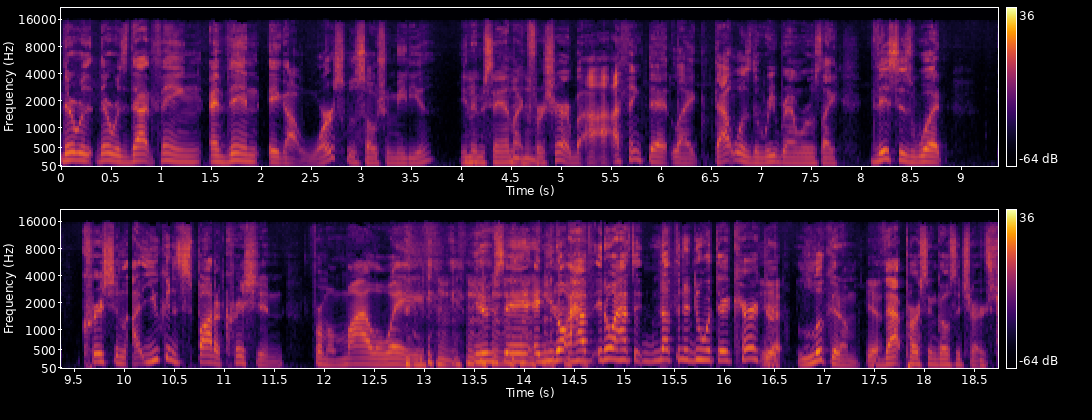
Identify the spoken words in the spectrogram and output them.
there was there was that thing, and then it got worse with social media. You know what I'm saying? Like mm-hmm. for sure. But I, I think that like that was the rebrand where it was like, this is what Christian you can spot a Christian from a mile away. you know what I'm saying? And you don't have it don't have to nothing to do with their character. Yeah. Look at them. Yeah. That person goes to church.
